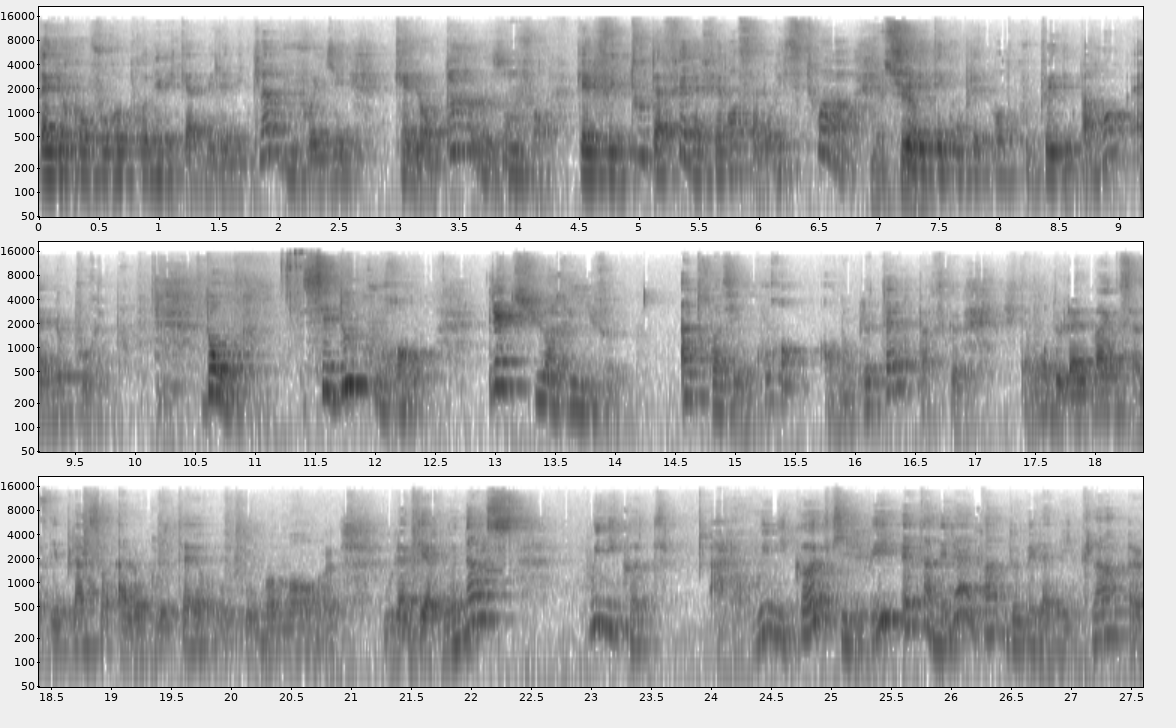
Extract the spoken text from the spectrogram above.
D'ailleurs, quand vous reprenez les cas de Mélanie Klein, vous voyez qu'elle en parle aux mm. enfants, qu'elle fait tout à fait référence à leur histoire. si elle était complètement coupée des parents, elle ne pourrait pas. Donc, ces deux courants, là-dessus arrive un troisième courant en Angleterre, parce que évidemment de l'Allemagne, ça se déplace à l'Angleterre au, moment où la guerre menace. Winnicott. Alors Winnicott, qui lui est un élève hein, de Mélanie Klein, euh,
